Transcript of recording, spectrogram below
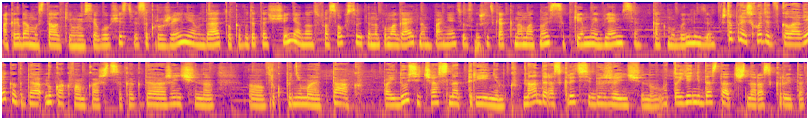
а когда мы сталкиваемся в обществе с окружением, да, только вот это ощущение, оно способствует, оно помогает нам понять, услышать, как к нам относятся, кем мы являемся, как мы выглядим. Что происходит в голове, когда, ну, как вам кажется, когда женщина э, вдруг понимает, так, пойду сейчас на тренинг, надо раскрыть себе женщину. Вот я недостаточно раскрыта.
